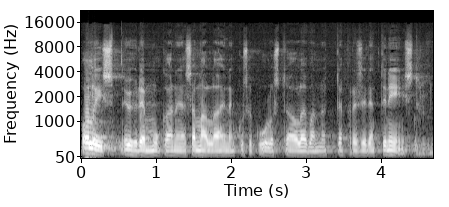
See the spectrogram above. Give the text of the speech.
olisi yhdenmukainen ja samanlainen kuin se kuulostaa olevan nyt presidentti Niinistöllä.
